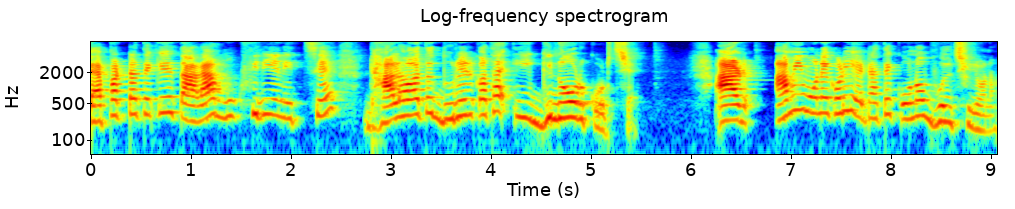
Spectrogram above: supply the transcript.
ব্যাপারটা থেকে তারা মুখ ফিরিয়ে নিচ্ছে ঢাল হওয়া তো দূরের কথা ইগনোর করছে। আর আমি মনে করি এটাতে কোনো ভুল ছিল না।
